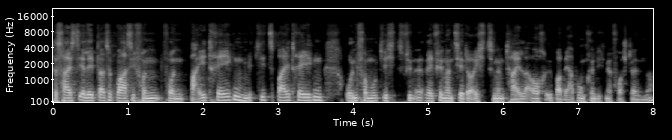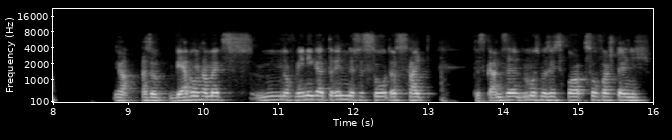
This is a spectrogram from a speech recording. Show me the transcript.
Das heißt, ihr lebt also quasi von, von Beiträgen, Mitgliedsbeiträgen und vermutlich refinanziert ihr euch zu einem Teil auch über Werbung, könnte ich mir vorstellen. Ne? Ja, also Werbung haben wir jetzt noch weniger drin. Es ist so, dass halt das Ganze, muss man sich so vorstellen, ich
